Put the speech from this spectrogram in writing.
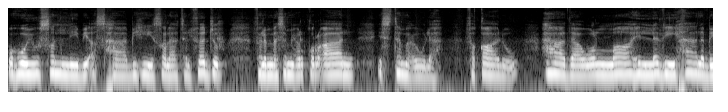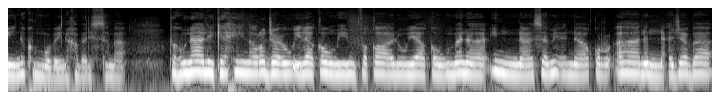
وهو يصلي بأصحابه صلاة الفجر فلما سمعوا القرآن استمعوا له فقالوا هذا والله الذي حال بينكم وبين خبر السماء. فهنالك حين رجعوا إلى قومهم فقالوا يا قومنا إنا سمعنا قرآنا عجبا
